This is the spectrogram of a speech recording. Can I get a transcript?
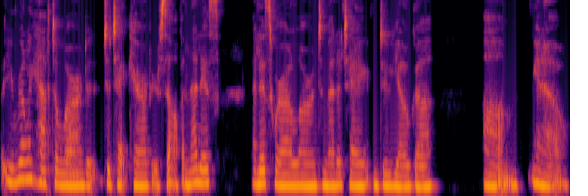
But you really have to learn to, to take care of yourself. And that is That is where I learned to meditate and do yoga, um, you know,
